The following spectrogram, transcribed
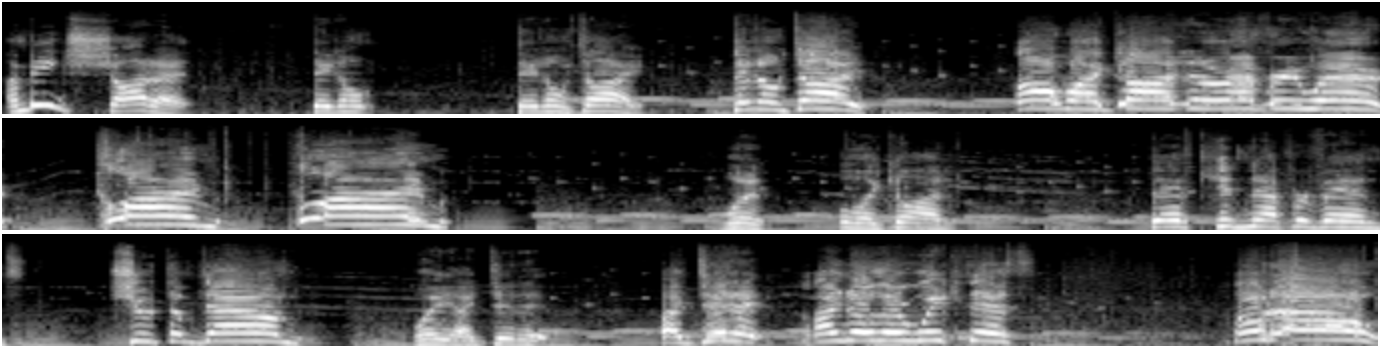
I'm being shot at. They don't they don't die. They don't die. Oh my god, they're everywhere. Climb, climb. What? Oh my god. They have kidnapper vans. Shoot them down. Wait, I did it. I did it. I know their weakness. Oh no.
